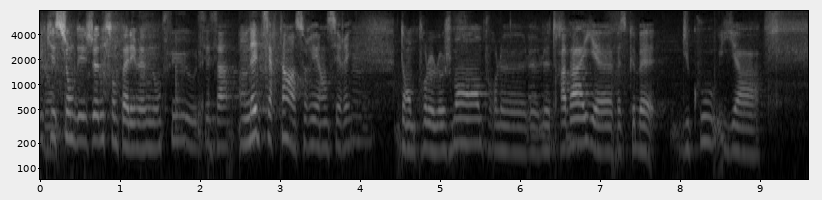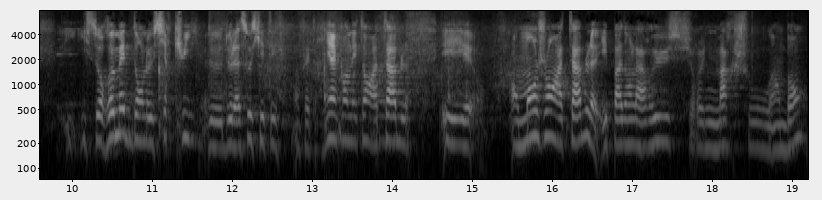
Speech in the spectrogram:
Les questions des jeunes ne sont pas les mêmes non plus. C'est ça. On aide certains à se réinsérer. Mm dans, pour le logement, pour le, le, travail, euh, parce que ben, du coup, il y a, ils se remettent dans le circuit de, de la société, en fait. Rien qu'en étant à table et en mangeant à table et pas dans la rue sur une marche ou un banc,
